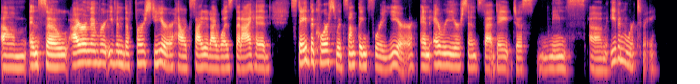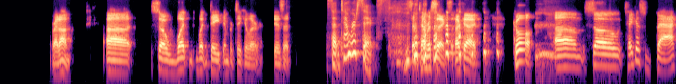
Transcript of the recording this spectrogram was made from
Um, and so I remember even the first year how excited I was that I had stayed the course with something for a year. And every year since that date just means um, even more to me. Right on. Uh, so what what date in particular is it? September 6th. September 6th. Okay cool. Um, so take us back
